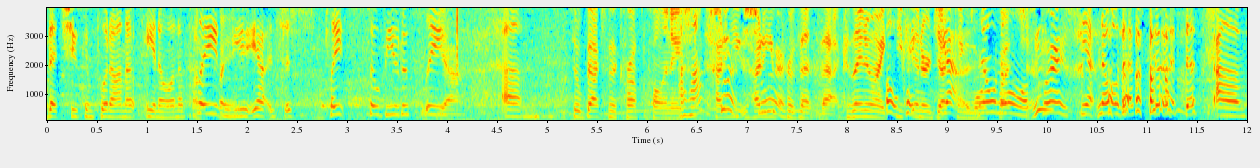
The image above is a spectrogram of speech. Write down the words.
That you can put on a you know on a plate, and plate. you, yeah, it's just plates so beautifully. Yeah. Um, So back to the cross pollination. Uh-huh, How sure, do you how do you prevent that? Because I know I keep interjecting yeah, more no, questions. No, no, of course. Yeah, no, that's good. that's um,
